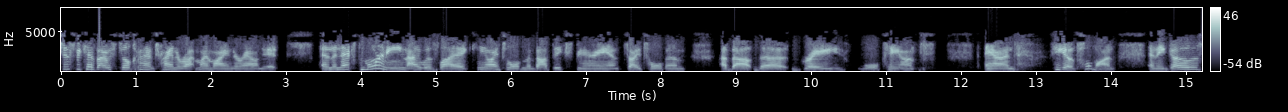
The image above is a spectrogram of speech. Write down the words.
just because I was still kind of trying to wrap my mind around it. And the next morning I was like, you know, I told him about the experience. I told him about the gray wool pants and he goes, hold on. And he goes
